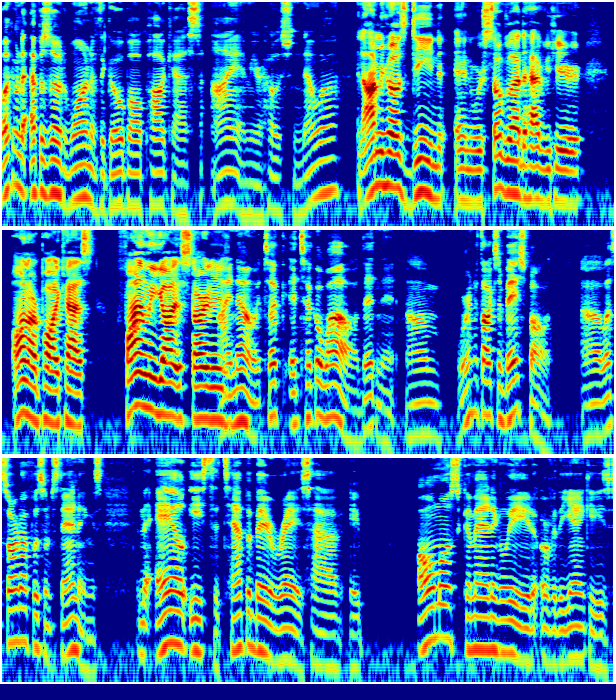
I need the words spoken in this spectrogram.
Welcome to episode one of the Go Ball podcast. I am your host, Noah. And I'm your host, Dean, and we're so glad to have you here on our podcast. Finally got it started. I know it took it took a while, didn't it? Um, we're gonna talk some baseball. Uh, let's start off with some standings. In the AL East, the Tampa Bay Rays have a almost commanding lead over the Yankees,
